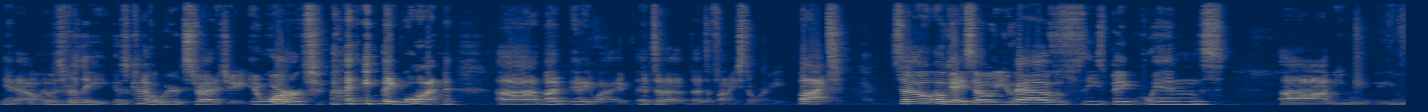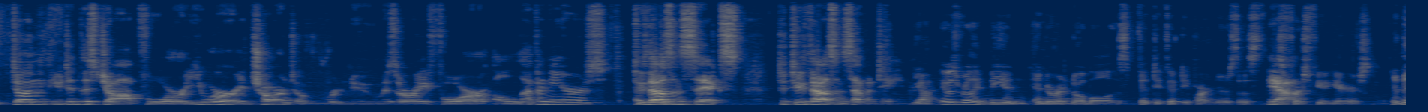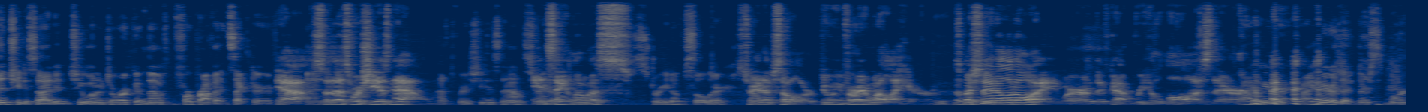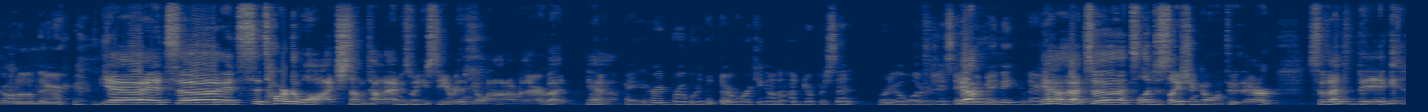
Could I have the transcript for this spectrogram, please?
you know, it was really it was kind of a weird strategy. It worked. I mean, they won, uh, but anyway, it's a that's a funny story. But so okay, so you have these big wins. Uh, you you've done you did this job for you were in charge of Renew Missouri for eleven years, two thousand six to two thousand seventeen. Yeah, it was really me and, and Erin Noble as 50-50 partners those, those Yeah. first few years. And then she decided she wanted to work in the for-profit sector. Yeah, so that's where she is now That's where she is now. in up, St. Louis, straight up solar. straight up solar, doing very well. I hear, Mhm. especially in Illinois where they've got real laws there. I hear I hear that there's more going on there. yeah, it's uh, it's it's hard to watch sometimes when you see everything going on over there, but yeah. I heard rumor that they're working on a 100% renewable energy standard, Yeah. maybe? There? Yeah, that's uh, that's legislation going through there, so that's big.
